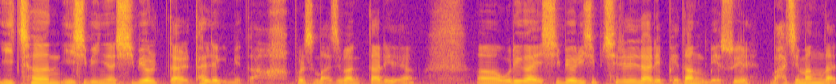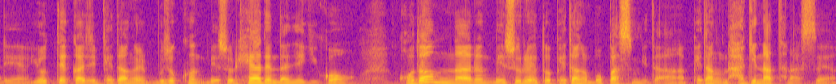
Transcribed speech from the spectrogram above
2022년 12월 달 달력입니다. 아, 벌써 마지막 달이에요. 어, 우리가 12월 27일 날이 배당 매수일 마지막 날이에요. 요때까지 배당을 무조건 매수를 해야 된다는 얘기고 그 다음 날은 매수를 해도 배당을 못 받습니다. 배당 락이 나타났어요.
